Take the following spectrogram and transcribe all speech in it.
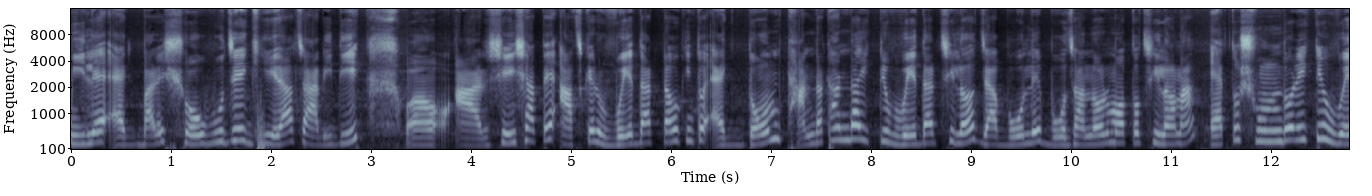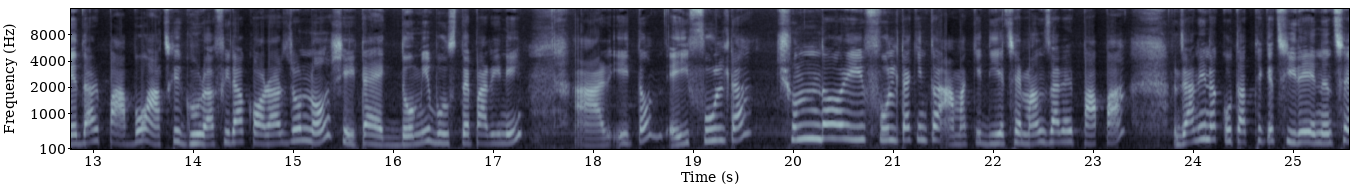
মিলে একবারে সবুজে ঘেরা চারিদিক। আর সেই সাথে আজকের ওয়েদারটাও কিন্তু একদম ঠান্ডা ঠান্ডা একটি ওয়েদার ছিল, যা বলে বোঝানোর মতো ছিল না। এত সুন্দর একটি ওয়েদার পাবো আজকে ঘোরাফেরা করার জন্য, সেটা একদমই বুঝতে পারিনি। আর এই তো, এই ফুলটা সুন্দর এই ফুলটা কিন্তু আমাকে দিয়েছে মানজারের পাপা। জানি না কোথার থেকে ছিঁড়ে এনেছে।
